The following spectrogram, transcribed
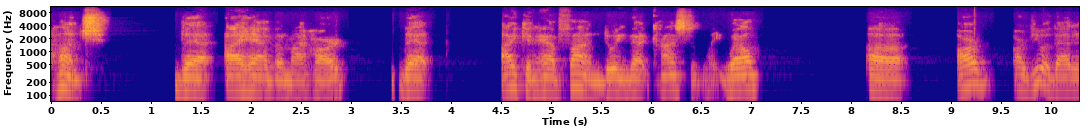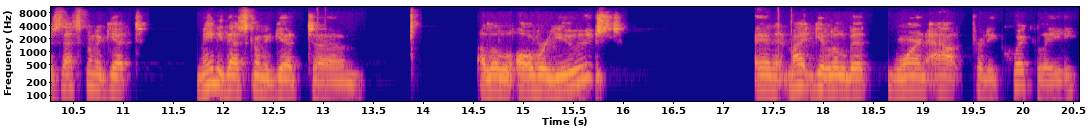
hunch that I have in my heart that I can have fun doing that constantly. Well, uh, our our view of that is that's going to get maybe that's going to get um, a little overused, and it might get a little bit worn out pretty quickly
